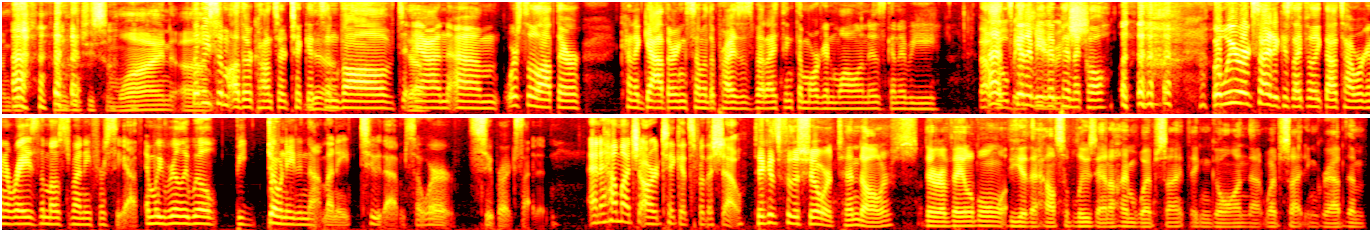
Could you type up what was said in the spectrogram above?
come get, come get you some wine. Um, There'll be some other concert tickets yeah. involved, Yeah. and um, we're still out there kind of gathering some of the prizes. But I think the Morgan Wallen is going to be That that's going to be the pinnacle. but we were excited because I feel like that's how we're going to raise the most money for CF, and we really will be donating that money to them. So we're super excited. And how much are tickets for the show? Tickets for the show are ten dollars. They're available via the House of Blues Anaheim website. They can go on that website and grab them.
